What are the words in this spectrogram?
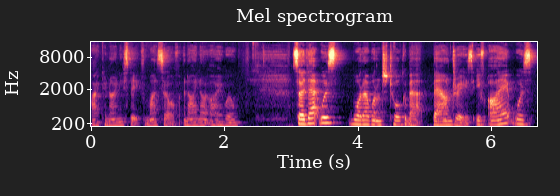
I can only speak for myself, and I know I will. So that was what I wanted to talk about boundaries. If I was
